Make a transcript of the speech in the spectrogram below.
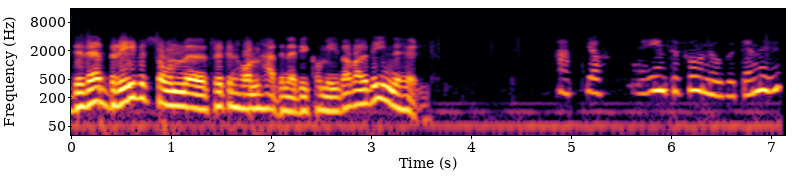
Det där brevet som eh, fröken Holm hade när vi kom in, vad var det det innehöll? Att jag inte får något ännu.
